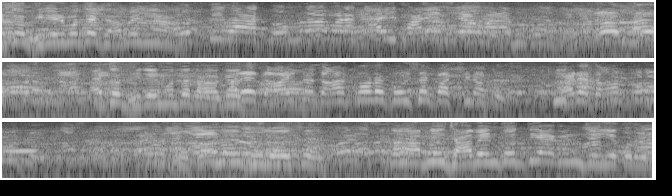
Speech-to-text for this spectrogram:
এত ভিড়ের মধ্যে যাবেন না। ঢুকে এত ভিড়ের মধ্যে দাঁড় করানোর পজিশন পাচ্ছি না তো। দোকানে ভুল হয়েছে। কারণ আপনি যাবেন কোথ দিয়ে এখন যে ইয়ে করবেন।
